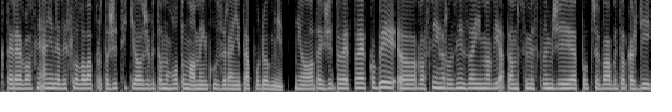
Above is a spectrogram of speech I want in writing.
které vlastně ani nevyslovila, protože cítila, že by to mohlo tu maminku zranit a podobně. Jo, takže to je to jakoby eh, vlastně hrozně zajímavý a tam si myslím, že je potřeba, aby to každý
